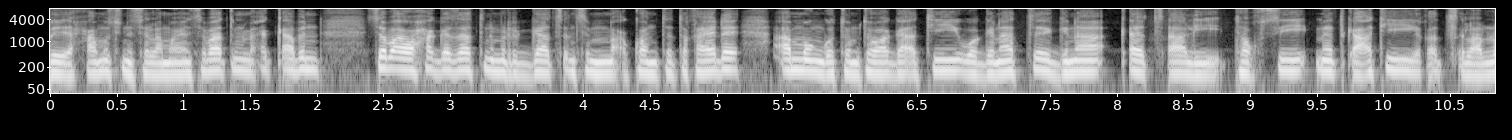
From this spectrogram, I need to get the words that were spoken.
ብሓሙስ ንሰላማውያን ሰባት ንምዕቃብን ሰብኣዊ ሓገዛት ንምርግጋጽን ስምምዕ እኳ እንተተኻየደ ኣብ መንጎቶም ተዋጋእቲ ወገናት ግና ቀጻሊ ተኹሲ መጥቃዕቲ ይቐጽል ኣሎ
